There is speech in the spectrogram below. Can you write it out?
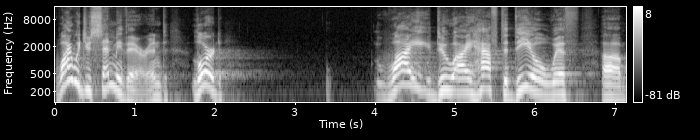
why would you send me there? And Lord, why do I have to deal with uh,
